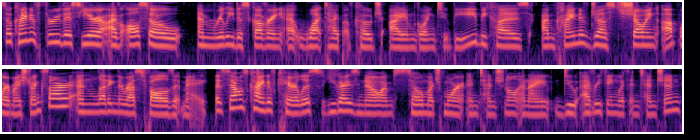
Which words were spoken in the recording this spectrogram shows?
So, kind of through this year, I've also am really discovering at what type of coach I am going to be because I'm kind of just showing up where my strengths are and letting the rest fall as it may. It sounds kind of careless. You guys know I'm so much more intentional and I do everything with intention,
